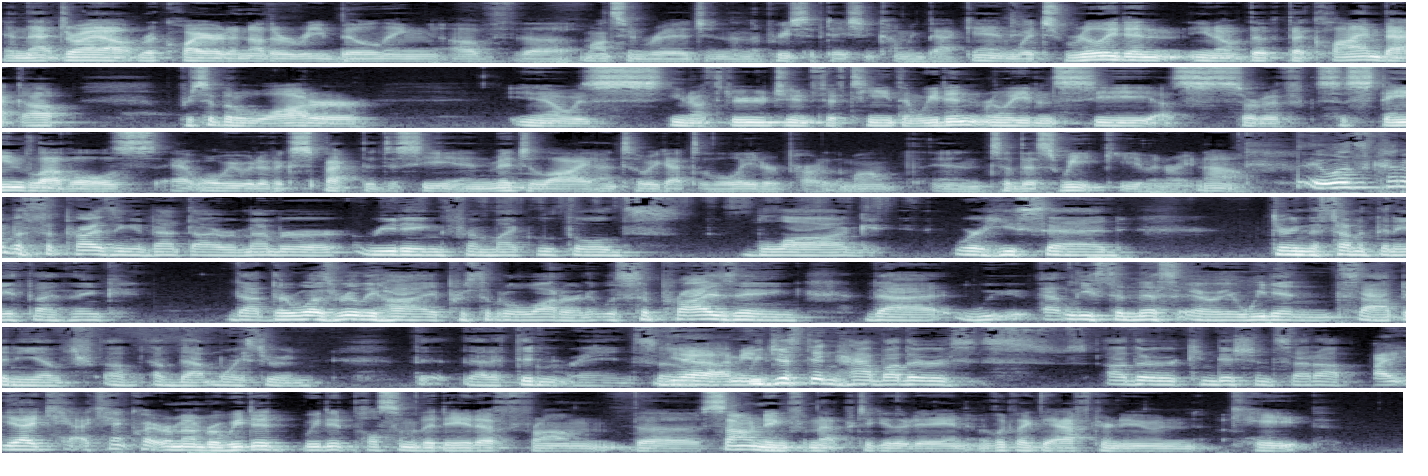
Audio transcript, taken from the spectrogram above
And that dry out required another rebuilding of the monsoon ridge and then the precipitation coming back in, which really didn't, you know, the, the climb back up, precipitable water, you know, was, you know, through June 15th. And we didn't really even see a sort of sustained levels at what we would have expected to see in mid July until we got to the later part of the month and to this week, even right now. It was kind of a surprising event. Though. I remember reading from Mike Leuthold's blog where he said during the 7th and 8th, I think, that there was really high precipitable water. And it was surprising that we, at least in this area, we didn't sap any of, of, of that moisture and th- that it didn't rain. So Yeah, I mean- we just didn't have other, other conditions set up. I, yeah, I can't, I can't quite remember. We did we did pull some of the data from the sounding from that particular day, and it looked like the afternoon Cape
